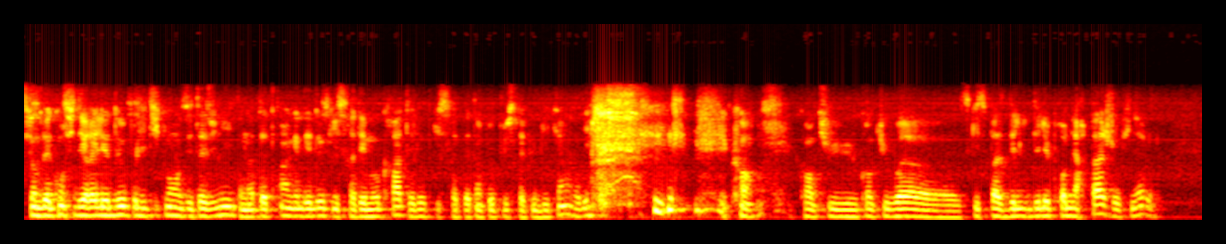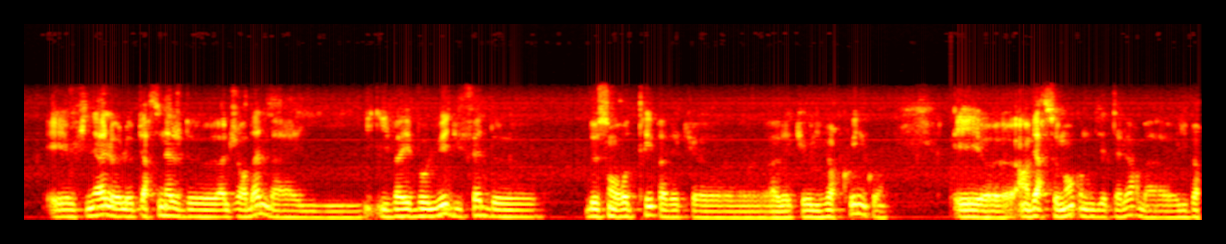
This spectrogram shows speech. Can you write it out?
si on devait considérer les deux politiquement aux États-Unis, t'en as peut-être un des deux qui serait démocrate et l'autre qui serait peut-être un peu plus républicain, on va dire. quand, quand tu quand tu vois euh, ce qui se passe dès, les premières pages, au final. Et au final, le personnage de Al Jordan, bah, il, va évoluer du fait de, de son road trip avec, euh, avec Oliver Queen. Quoi. Et euh, inversement, comme on disait tout à l'heure, bah, Oliver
